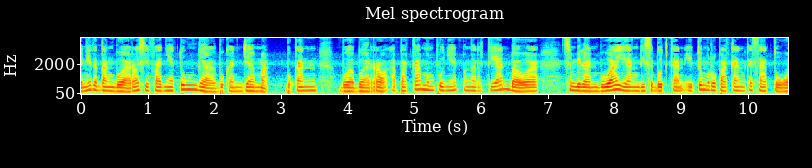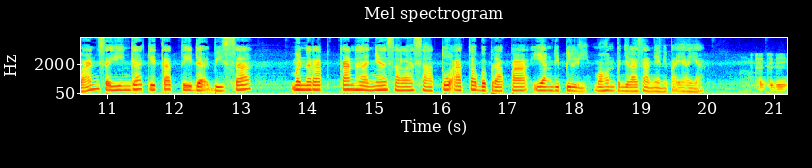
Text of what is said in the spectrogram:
ini tentang buah roh sifatnya tunggal bukan jamak? bukan buah-buah roh. Apakah mempunyai pengertian bahwa sembilan buah yang disebutkan itu merupakan kesatuan sehingga kita tidak bisa menerapkan hanya salah satu atau beberapa yang dipilih? Mohon penjelasannya nih Pak Yahya. Ya, jadi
